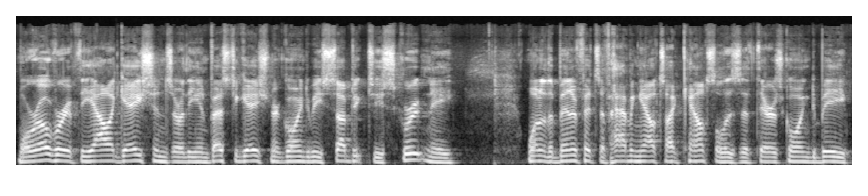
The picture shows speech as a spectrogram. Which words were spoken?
Moreover, if the allegations or the investigation are going to be subject to scrutiny, one of the benefits of having outside counsel is that there's going to be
